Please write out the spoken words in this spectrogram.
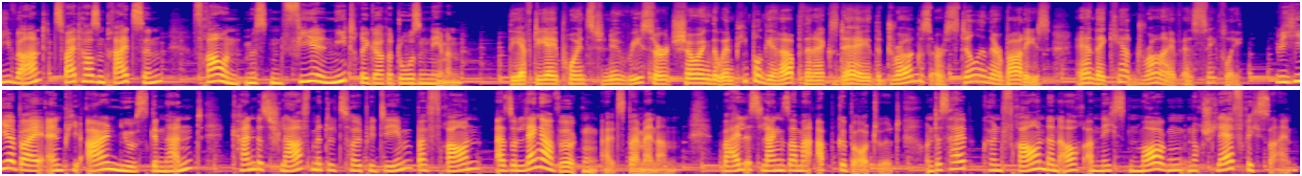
die warnt 2013, Frauen müssten viel niedrigere Dosen nehmen. The FDA points to new research showing that when people get up the next day, the drugs are still in their bodies and they can't drive as safely. Wie hier bei NPR News genannt, kann das Schlafmittel Zolpidem bei Frauen also länger wirken als bei Männern, weil es langsamer abgebaut wird. Und deshalb können Frauen dann auch am nächsten Morgen noch schläfrig sein.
